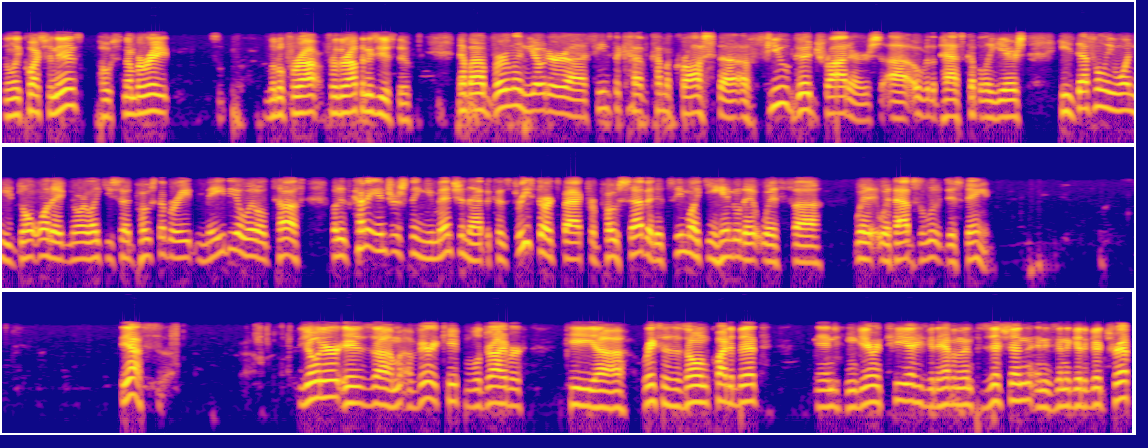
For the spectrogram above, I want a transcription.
The only question is post number eight. It's a little further out than he's used to. Now, Bob Verlin Yoder uh, seems to have come across uh, a few good trotters uh, over the past couple of years. He's definitely one you don't want to ignore. Like you said, post number eight may be a little tough, but it's kind of interesting you mentioned that because three starts back for post seven, it seemed like he handled it with uh, with, with absolute disdain. Yes, Yoder is um, a very capable driver. He uh, races his own quite a bit, and you can guarantee you he's going to have him in position, and he's going to get a good trip,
